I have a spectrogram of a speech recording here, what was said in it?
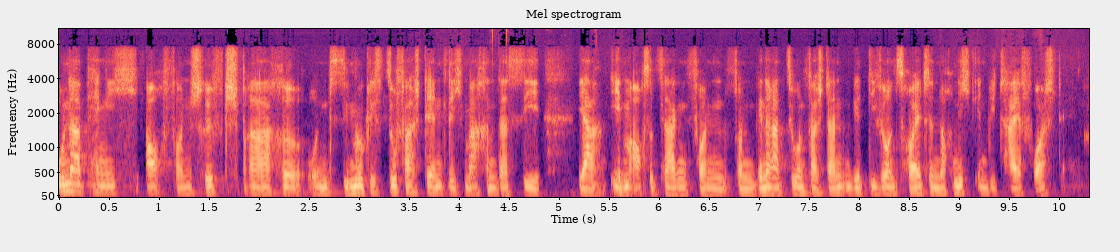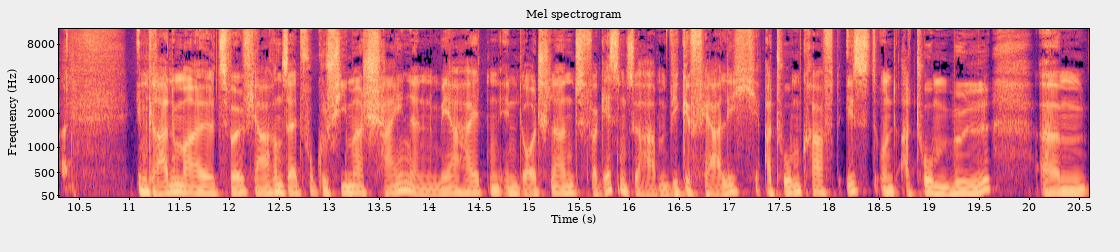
unabhängig auch von Schriftsprache und sie möglichst so verständlich machen, dass sie ja eben auch sozusagen von, von Generationen verstanden wird, die wir uns heute noch nicht im Detail vorstellen können. In gerade mal zwölf Jahren seit Fukushima scheinen Mehrheiten in Deutschland vergessen zu haben, wie gefährlich Atomkraft ist und Atommüll. Ähm,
